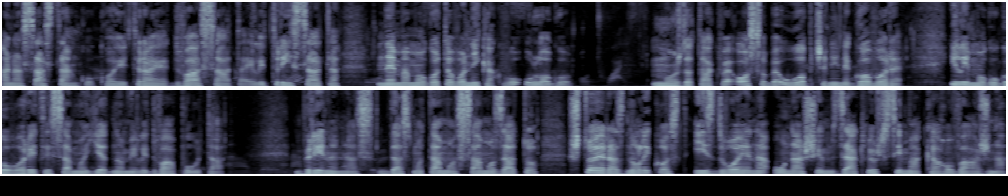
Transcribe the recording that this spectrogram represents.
a na sastanku koji traje dva sata ili tri sata nemamo gotovo nikakvu ulogu. Možda takve osobe uopće ni ne govore ili mogu govoriti samo jednom ili dva puta. Brine nas da smo tamo samo zato što je raznolikost izdvojena u našim zaključcima kao važna.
